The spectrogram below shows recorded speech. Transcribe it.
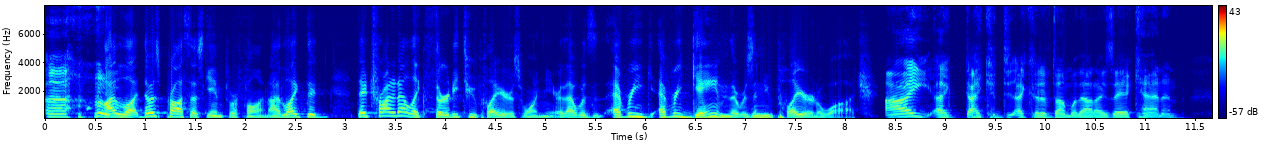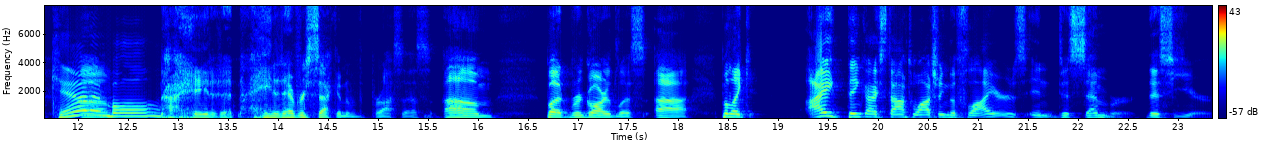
uh, I like those process games were fun. I liked it. They tried it out like 32 players one year. That was every every game there was a new player to watch. I I, I could I could have done without Isaiah Canaan. Cannonball. Um, I hated it. I hated every second of the process. Um, but regardless, uh, but like I think I stopped watching the Flyers in December this year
